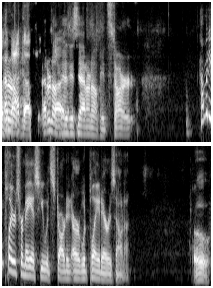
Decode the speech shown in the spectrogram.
I don't, know if, I don't know. If, as you say, I don't know if he'd start. How many players from ASU would start it or would play at Arizona? Oh.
